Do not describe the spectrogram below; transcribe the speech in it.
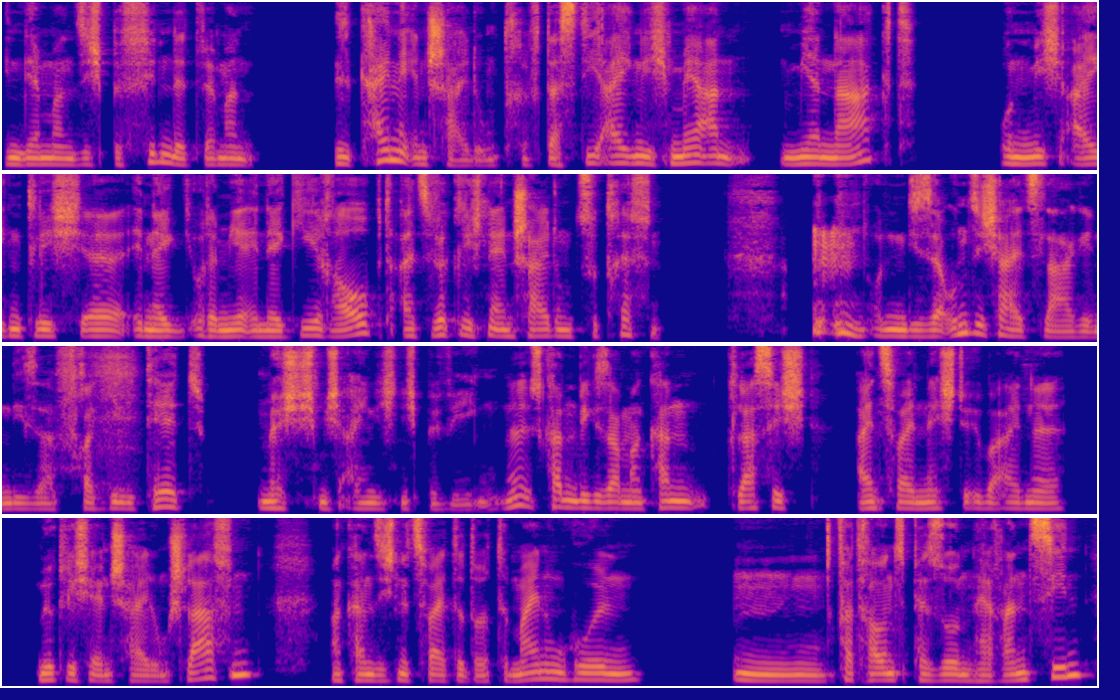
in der man sich befindet, wenn man keine Entscheidung trifft, dass die eigentlich mehr an mir nagt und mich eigentlich äh, Energie oder mir Energie raubt, als wirklich eine Entscheidung zu treffen. Und in dieser Unsicherheitslage, in dieser Fragilität möchte ich mich eigentlich nicht bewegen. Ne? Es kann, wie gesagt, man kann klassisch ein, zwei Nächte über eine mögliche Entscheidung schlafen. Man kann sich eine zweite, dritte Meinung holen, mh, hm, Vertrauenspersonen heranziehen.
